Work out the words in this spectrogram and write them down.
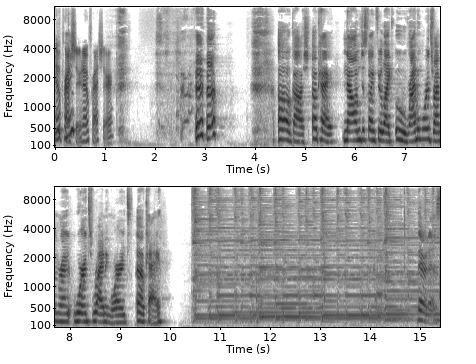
no pressure, no pressure. Oh gosh. Okay. Now I'm just going through like, ooh, rhyming words, rhyming ri- words, rhyming words. Okay. There it is.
